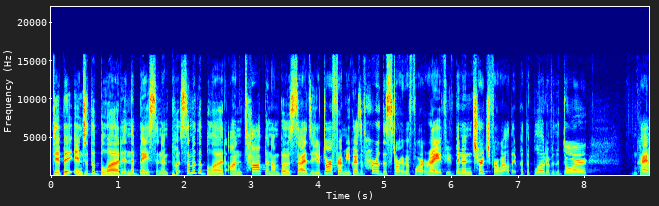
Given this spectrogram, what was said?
dip it into the blood in the basin, and put some of the blood on top and on both sides of your door frame. You guys have heard this story before, right? If you've been in church for a while, they put the blood over the door, okay?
